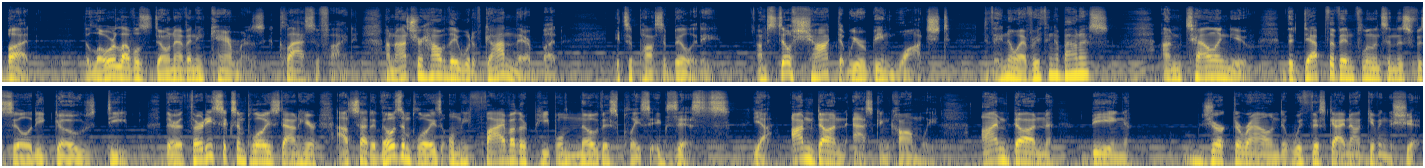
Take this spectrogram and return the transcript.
But The lower levels don't have any cameras, classified. I'm not sure how they would have gotten there, but it's a possibility. I'm still shocked that we were being watched. Do they know everything about us? I'm telling you, the depth of influence in this facility goes deep. There are 36 employees down here. Outside of those employees, only five other people know this place exists. Yeah, I'm done asking calmly. I'm done being jerked around with this guy not giving a shit.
